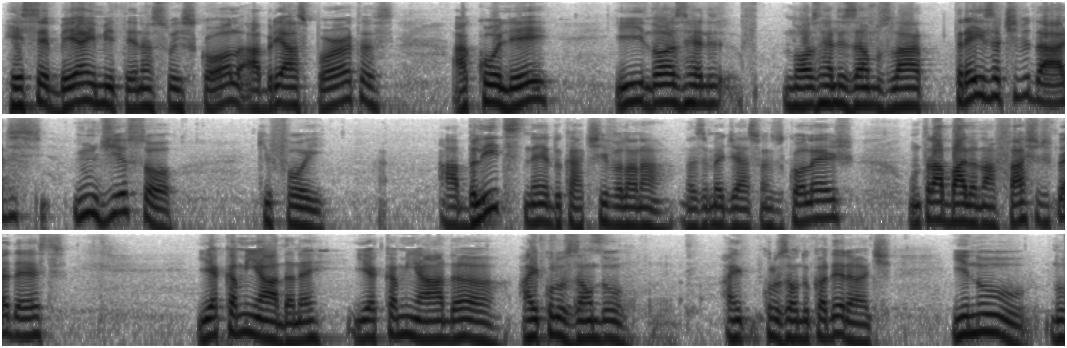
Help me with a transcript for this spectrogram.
receber a MT na sua escola, abrir as portas, acolher e nós, nós realizamos lá três atividades em um dia só, que foi a blitz, né, educativa lá na, nas imediações do colégio, um trabalho na faixa de pedestre e a caminhada, né? E a caminhada, a inclusão do a inclusão do cadeirante. E no, no,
